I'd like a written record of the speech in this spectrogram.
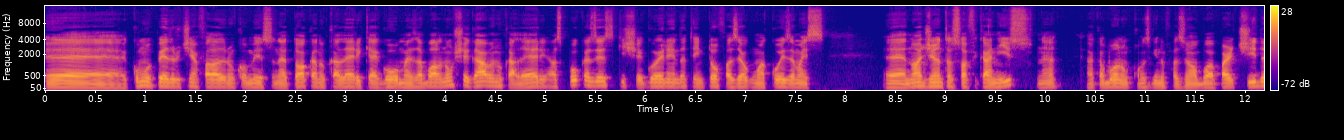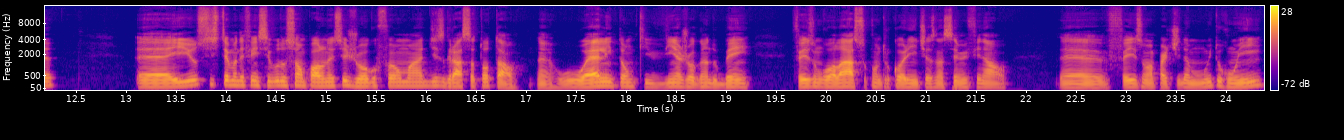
É, como o Pedro tinha falado no começo, né? Toca no Caleri que é gol, mas a bola não chegava no Caleri. As poucas vezes que chegou, ele ainda tentou fazer alguma coisa, mas é, não adianta só ficar nisso, né? Acabou não conseguindo fazer uma boa partida. É, e o sistema defensivo do São Paulo nesse jogo foi uma desgraça total. Né? O Wellington, que vinha jogando bem, fez um golaço contra o Corinthians na semifinal, fez uma partida muito ruim.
